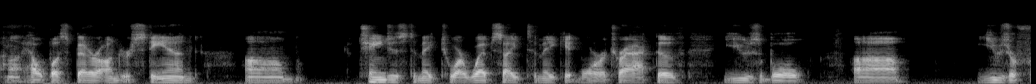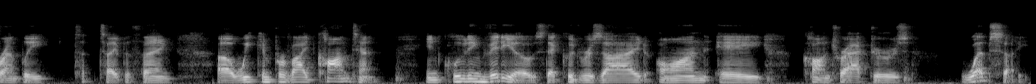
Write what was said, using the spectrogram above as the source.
uh, help us better understand um, changes to make to our website to make it more attractive, usable, uh, user friendly t- type of thing. Uh, we can provide content, including videos that could reside on a contractor's website,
